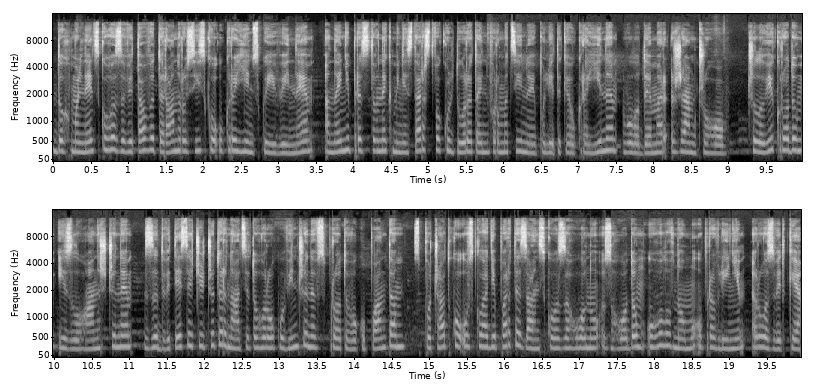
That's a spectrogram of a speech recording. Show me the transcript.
До Хмельницького завітав ветеран російсько-української війни, а нині представник Міністерства культури та інформаційної політики України Володимир Жемчугов. Чоловік родом із Луганщини. З 2014 року він чинив спротив окупантам. Спочатку у складі партизанського загону, згодом у головному управлінні розвідки.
